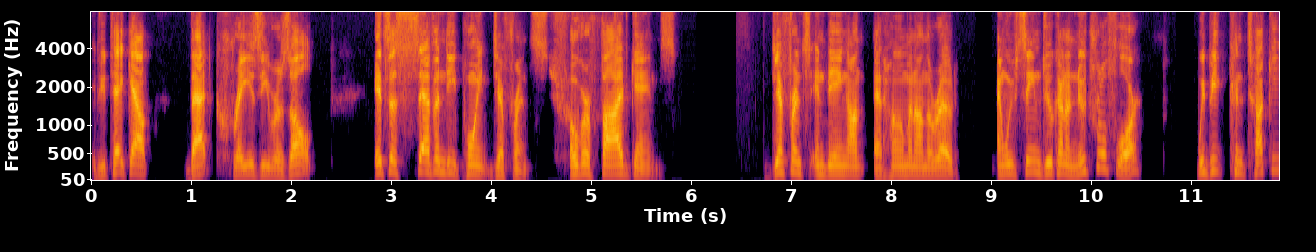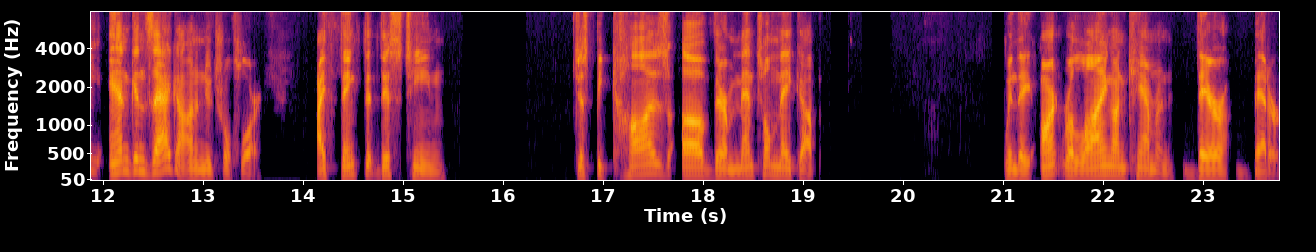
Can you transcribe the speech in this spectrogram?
if you take out that crazy result, it's a 70 point difference over five games. Difference in being on at home and on the road. And we've seen Duke on a neutral floor. We beat Kentucky and Gonzaga on a neutral floor. I think that this team, just because of their mental makeup, when they aren't relying on Cameron, they're better.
